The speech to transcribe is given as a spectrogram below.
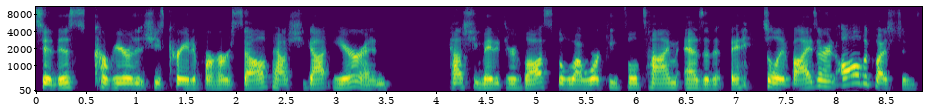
to this career that she's created for herself, how she got here, and how she made it through law school while working full time as an financial advisor, and all the questions.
